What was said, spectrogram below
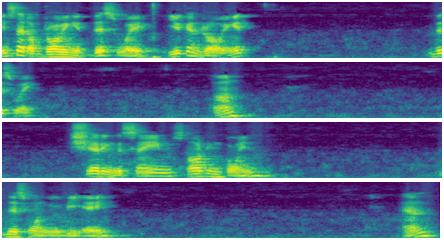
instead of drawing it this way you can drawing it this way. On sharing the same starting point. This one will be A. And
